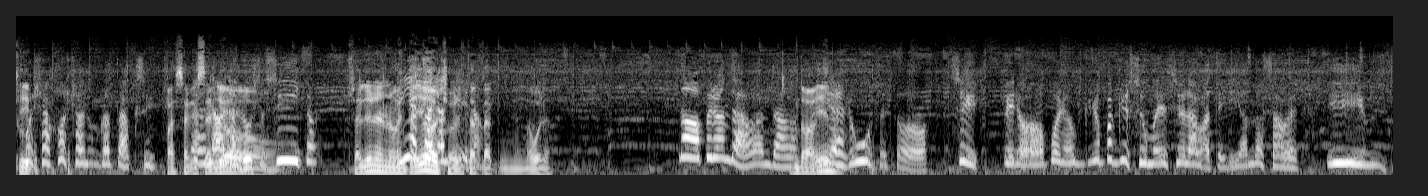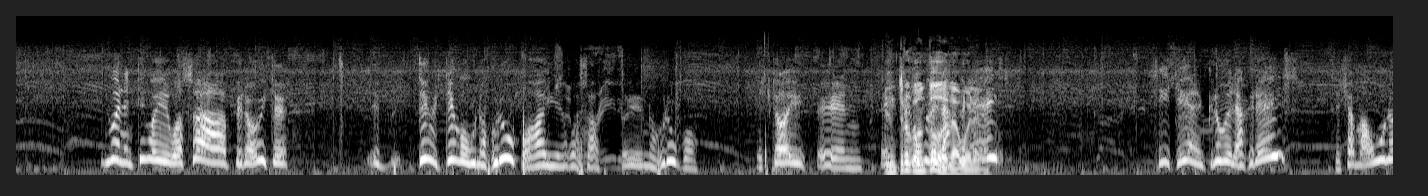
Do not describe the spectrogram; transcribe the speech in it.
Sí. joya, joya, nunca taxi. Pasa que Estaba salió-. Salió en el Tenía 98 el StarTac, abuela. No, pero andaba, andaba. ¿Andaba bien? las luces, todo. Sí, pero bueno, capaz que se humedeció la batería, anda a saber. Y, y bueno, tengo ahí el WhatsApp, pero viste, eh, tengo, tengo unos grupos ahí en WhatsApp. Estoy en unos grupos. Estoy en. el Entró Club con todo la abuela. Grace. Sí, estoy en el Club de las Grace, se llama uno,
